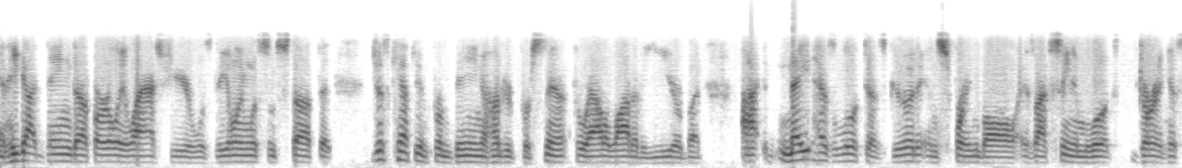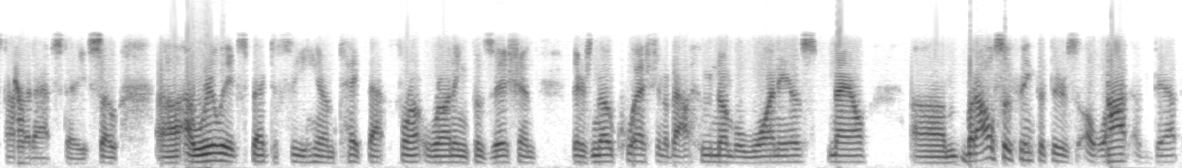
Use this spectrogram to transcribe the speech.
and he got dinged up early last year. Was dealing with some stuff that just kept him from being a 100% throughout a lot of the year. But I, Nate has looked as good in spring ball as I've seen him look during his time at App State. So uh, I really expect to see him take that front running position there's no question about who number one is now. Um, but I also think that there's a lot of depth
